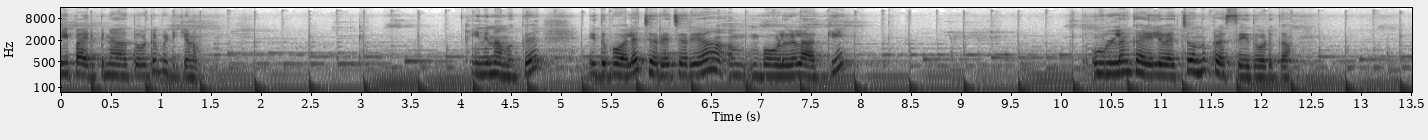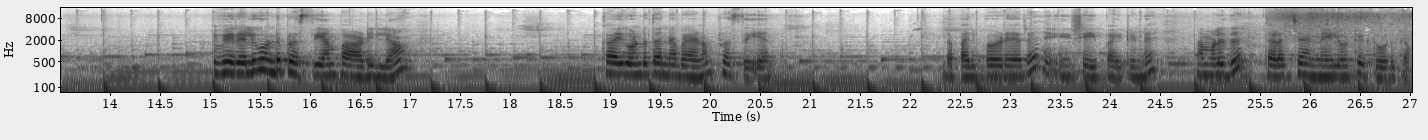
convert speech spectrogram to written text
ഈ പരിപ്പിനകത്തോട്ട് പിടിക്കണം. ഇനി നമുക്ക് ഇതുപോലെ ചെറിയ ചെറിയ ബോളുകളാക്കി ഉള്ളം കയ്യിൽ വെച്ച് ഒന്ന് പ്രസ് ചെയ്ത് കൊടുക്കാം. വിരൽ കൊണ്ട് പ്രസ് ചെയ്യാൻ പാടില്ല. കൈകൊണ്ട് തന്നെ വേണം പ്രസ് ചെയ്യാൻ. ഇതാ പരിപ്പ് വടയുടെ ഈ ഷേപ്പായിട്ടുണ്ട് നമ്മളിത് തിളച്ച എണ്ണയിലോട്ട് ഇട്ട് കൊടുക്കാം.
